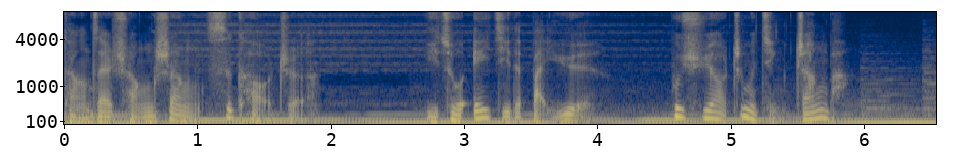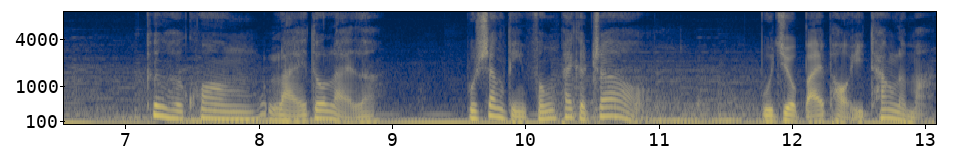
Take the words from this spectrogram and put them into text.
躺在床上思考着：一座 A 级的百越，不需要这么紧张吧？更何况来都来了，不上顶峰拍个照，不就白跑一趟了吗？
